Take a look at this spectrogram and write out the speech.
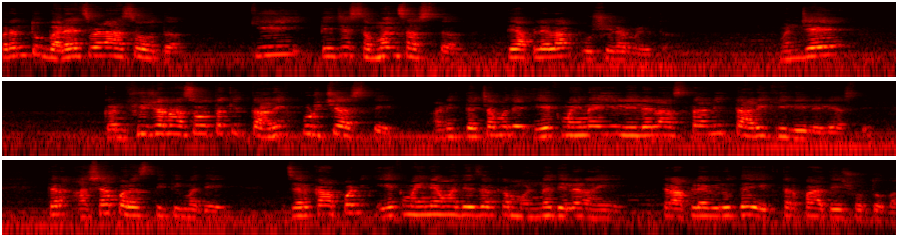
परंतु बऱ्याच वेळा असं होतं की ते जे समन्स असतं ते आपल्याला उशिरा मिळतं. म्हणजे कन्फ्युजन असं होतं की तारीख पुढची असते आणि त्याच्यामध्ये एक महिनाही लिहिलेला असतं आणि तारीखही लिहिलेली असते. तर अशा परिस्थितीमध्ये जर का आपण एक महिन्यामध्ये जर का म्हणणं दिलं नाही तर आपल्या विरुद्ध एकतर्फा आदेश होतो का?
